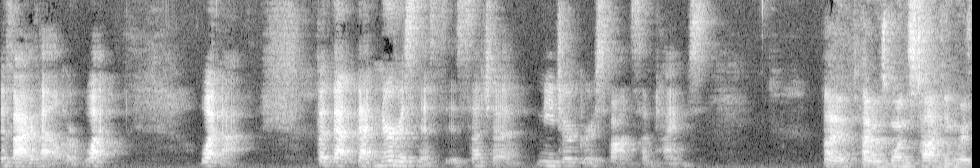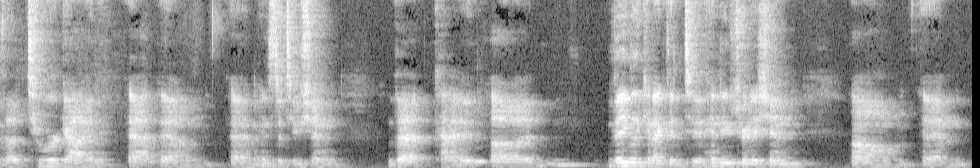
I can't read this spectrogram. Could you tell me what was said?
the fire of hell or what whatnot but that that nervousness is such a knee jerk response sometimes I, I was once talking with a tour guide at um, an institution that kind of uh, vaguely connected to Hindu tradition, um, and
